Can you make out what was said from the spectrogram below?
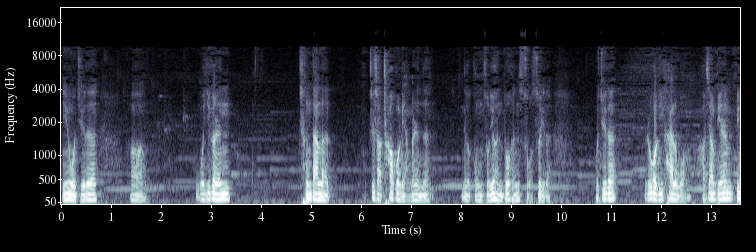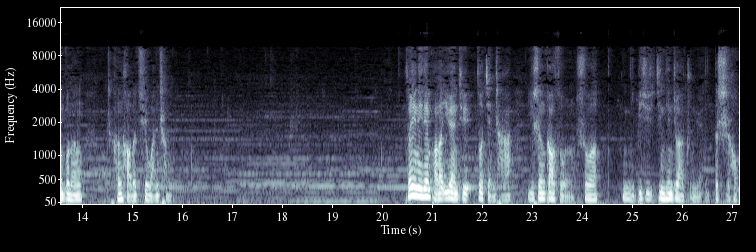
因为我觉得呃我一个人承担了至少超过两个人的那个工作，有很多很琐碎的，我觉得。如果离开了我，好像别人并不能很好的去完成。所以那天跑到医院去做检查，医生告诉我说：“你必须今天就要住院。”的时候，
